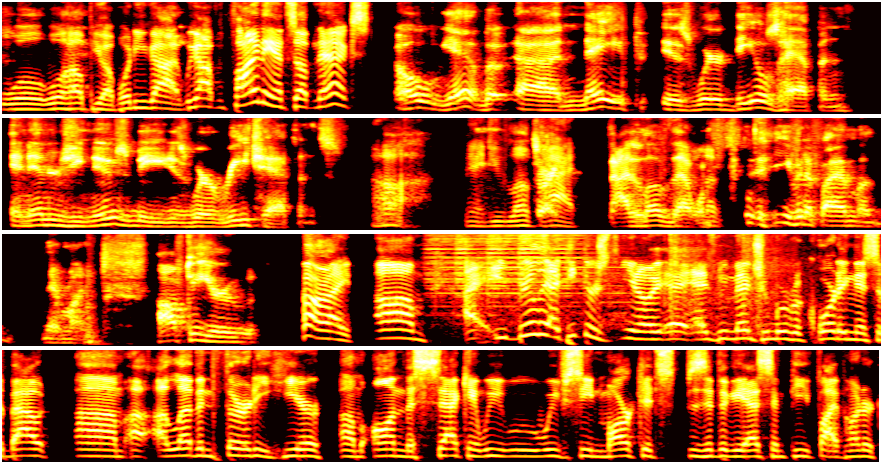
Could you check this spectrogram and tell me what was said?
We'll we'll help you up. What do you got? We got finance up next. Oh yeah, but uh NAPE is where deals happen, and Energy Newsbeat is where reach happens. Oh man, you love Sorry. that. I love that one. Even if I am a never mind. Off to your all right. Um, I really, I think there's, you know, as we mentioned, we're recording this about um 11:30 here um on the second. We we've seen markets specifically S&P 500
